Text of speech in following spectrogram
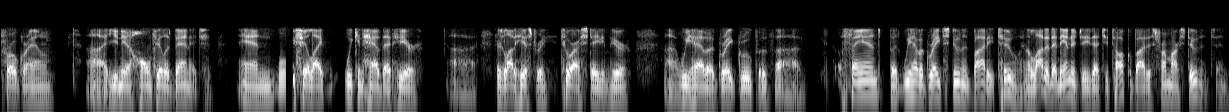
program, uh, you need a home field advantage. And we feel like we can have that here. Uh, there's a lot of history to our stadium here. Uh, we have a great group of uh, fans, but we have a great student body too. And a lot of that energy that you talk about is from our students. And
